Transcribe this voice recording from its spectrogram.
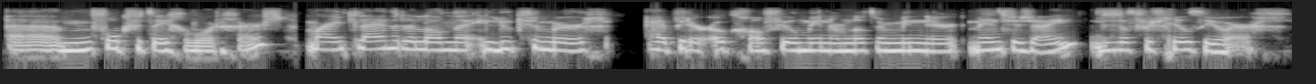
um, volksvertegenwoordigers. Maar in kleinere landen, in Luxemburg, heb je er ook gewoon veel minder, omdat er minder mensen zijn. Dus dat verschilt heel erg.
